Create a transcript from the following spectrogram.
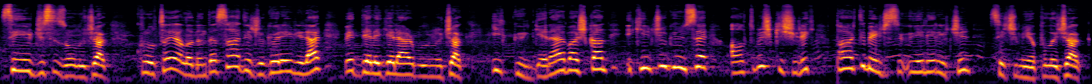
seyircisiz olacak. Kurultay alanında sadece görevliler ve delegeler bulunacak. İlk gün genel başkan, ikinci günse 60 kişilik parti meclisi üyeleri için seçimi yapılacak.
